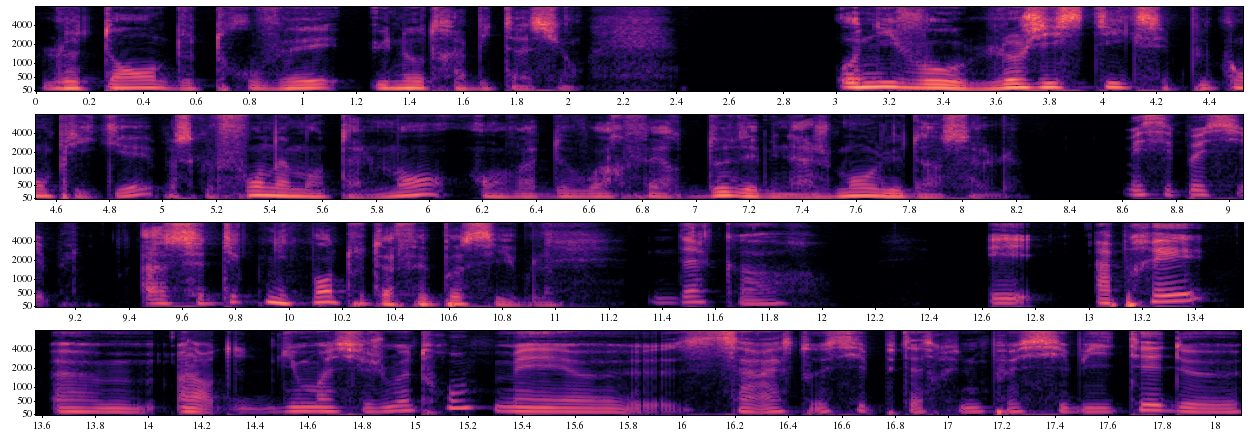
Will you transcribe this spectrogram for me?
le temps de trouver une autre habitation. Au niveau logistique, c'est plus compliqué parce que fondamentalement, on va devoir faire deux déménagements au lieu d'un seul. Mais c'est possible. Ah, c'est techniquement tout à fait possible. D'accord. Et après, euh, alors dis-moi si je me trompe, mais euh, ça reste aussi peut-être une possibilité de,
